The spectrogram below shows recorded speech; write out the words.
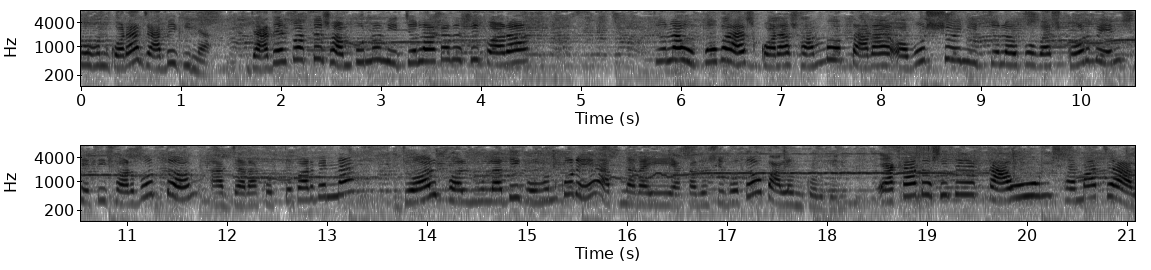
গ্রহণ করা যাবে কিনা? যাদের পক্ষে সম্পূর্ণ নির্জলা একাদশী করা, নির্জলা উপবাস করা সম্ভব, তারা অবশ্যই নির্জলা উপবাস করবেন, সেটি সর্বোত্তম। আর যারা করতে পারবেন না, জল ফলমূলাদি গ্রহণ করে আপনারা এই একাদশী ব্রত পালন করবেন। একাদশীতে কাউন, শ্যামাচাল,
